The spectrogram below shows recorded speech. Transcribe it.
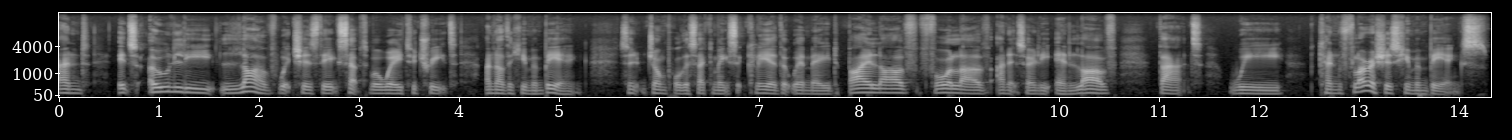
And it's only love which is the acceptable way to treat another human being. St. John Paul II makes it clear that we're made by love, for love, and it's only in love that we can flourish as human beings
